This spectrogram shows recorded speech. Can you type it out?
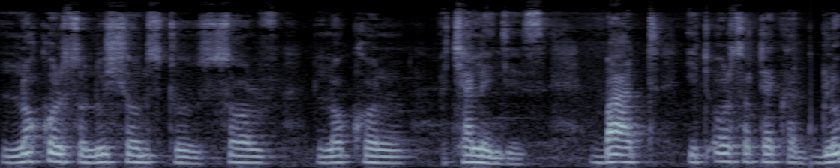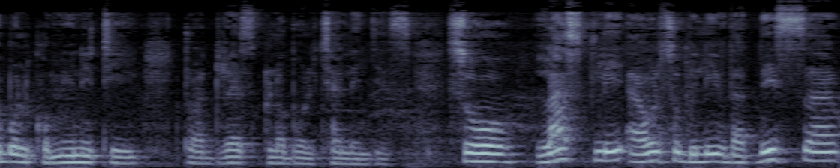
local solutions to solve local challenges, but it also takes a global community to address global challenges. So, lastly, I also believe that this uh,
